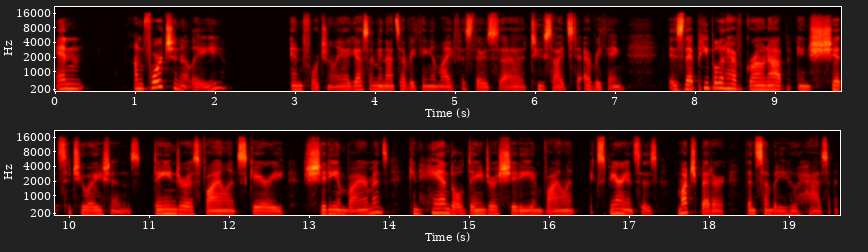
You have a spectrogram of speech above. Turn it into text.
And unfortunately, unfortunately, I guess, I mean, that's everything in life is there's uh, two sides to everything is that people that have grown up in shit situations, dangerous, violent, scary, shitty environments, can handle dangerous, shitty, and violent experiences much better than somebody who hasn't.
